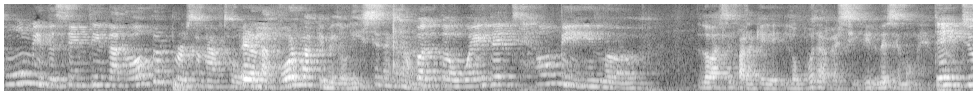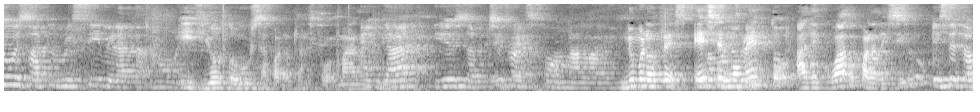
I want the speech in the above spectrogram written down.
told me the same thing that other person have told Pero me. la forma que me lo dicen en amor But the way they tell me in love, lo hacen para que lo pueda recibir en ese momento. they do it so I can receive it at that moment. Y Dios lo usa para transformar mi And vida. God used them to transform my life. Número tres, ¿es el Número tres. momento adecuado para decirlo? Is it the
